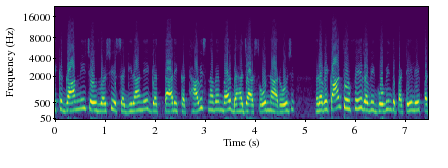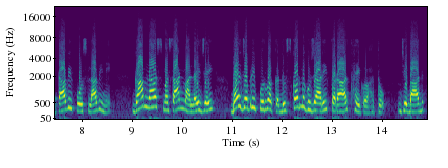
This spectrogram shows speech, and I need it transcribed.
એક ગામની ચૌદ વર્ષીય સગીરાને ગત તારીખ અઠ્ઠાવીસ નવેમ્બર બે હજાર સોળના રોજ રવિકાંત ઉર્ફે રવિ ગોવિંદ પટેલે પટાવી ફોર્સ લાવીને ગામના સ્મશાનમાં લઈ જઈ બળજબરીપૂર્વક દુષ્કર્મ ગુજારી ફરાર થઈ ગયો હતો. જે બાદ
